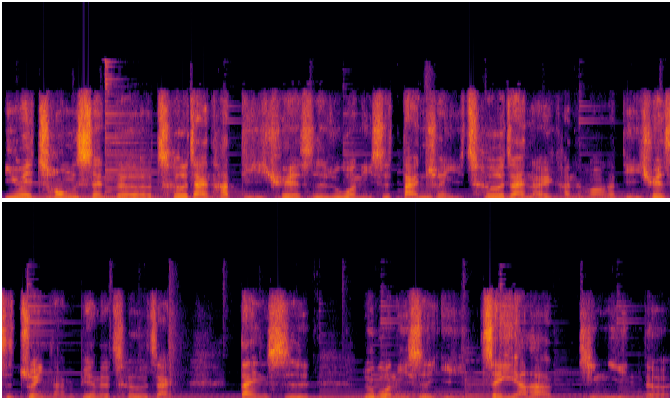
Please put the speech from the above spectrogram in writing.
因为冲绳的车站，它的确是，如果你是单纯以车站来看的话，它的确是最南边的车站。但是如果你是以 JR 经营的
